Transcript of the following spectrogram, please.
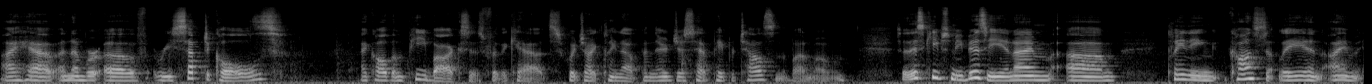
I have a number of receptacles. I call them pee boxes for the cats, which I clean up, and they just have paper towels in the bottom of them. So this keeps me busy, and I'm um, cleaning constantly, and I'm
